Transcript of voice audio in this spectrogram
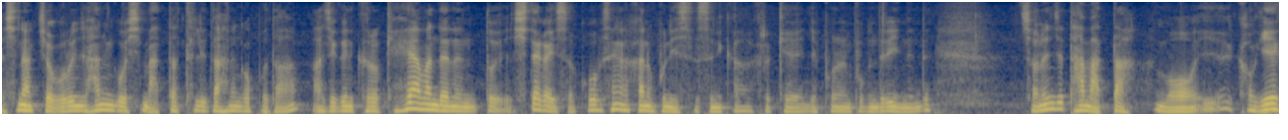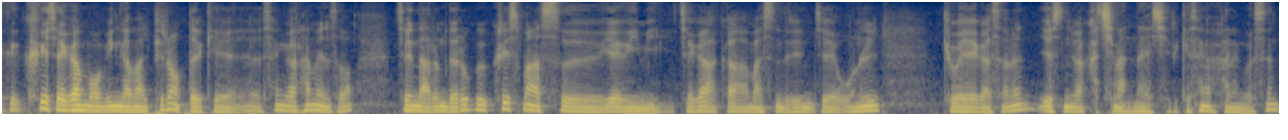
신학적으로 이제 한 곳이 맞다 틀리다 하는 것보다 아직은 그렇게 해야만 되는 또 시대가 있었고 생각하는 분이 있었으니까 그렇게 이제 보는 부분들이 있는데 저는 이제 다 맞다. 뭐 거기에 그 크게 제가 뭐 민감할 필요는 없다 이렇게 생각을 하면서 제 나름대로 그 크리스마스의 의미 제가 아까 말씀드린 이제 오늘 교회에 가서는 예수님과 같이 만나야지 이렇게 생각하는 것은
